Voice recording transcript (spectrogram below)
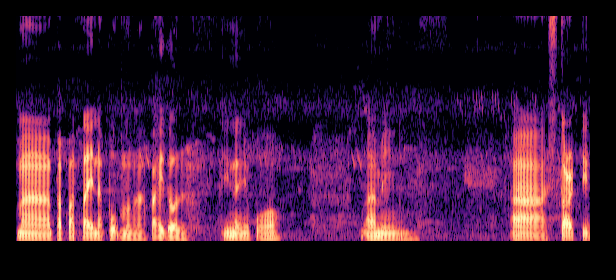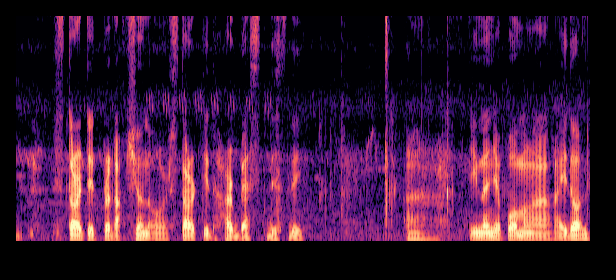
mapapatay na po mga ka-idol tingnan nyo po oh. aming ah started started production or started harvest this day ah Tingnan niyo po mga ka-idol.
